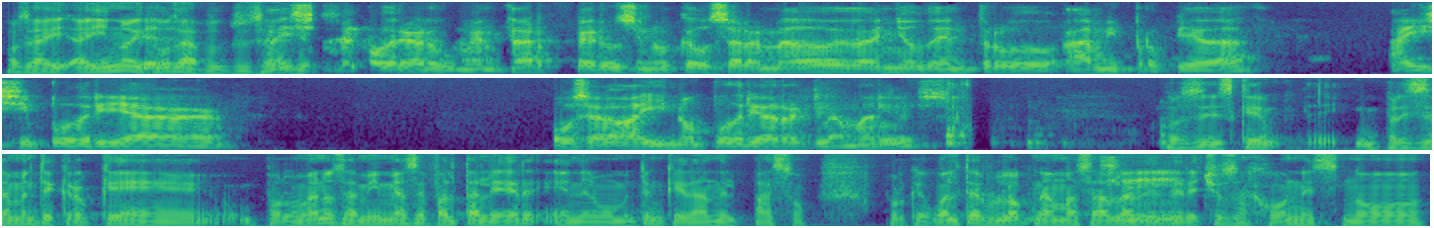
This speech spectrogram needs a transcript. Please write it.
O sea, ahí, ahí no hay duda. pues, o sea, Ahí se podría argumentar, pero si no causara nada de daño dentro a mi propiedad, ahí sí podría, o sea, ahí no podría reclamarles. Pues es que eh, precisamente creo que por lo menos a mí me hace falta leer en el momento en que dan el paso, porque Walter Block nada más habla de derechos sajones, no,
